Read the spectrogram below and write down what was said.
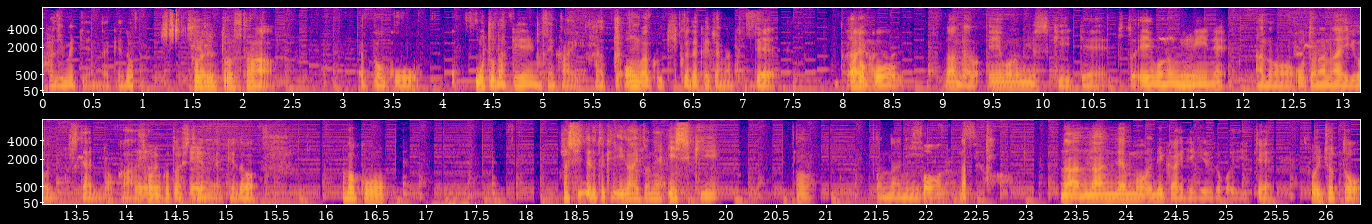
始めてんだけどしてるとさ、やっぱこう音だけの世界になって音楽聴くだけじゃなくてやっぱこう、はいはいなんだろう英語のニュース聞いてちょっと英語の耳にね、あの劣らないようにしたりとか、うんそういうことをしてるんだけど、やっぱこう走ってる時意外とね意識そんなにな何でも理解できるところにいてそういうちょっと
